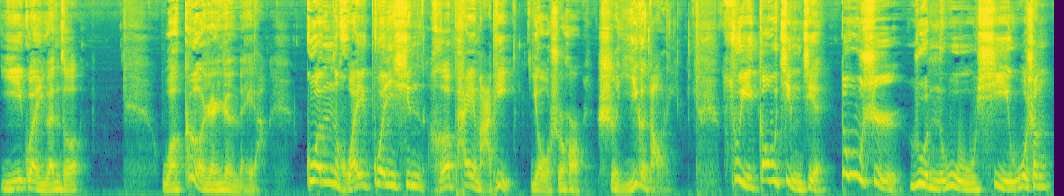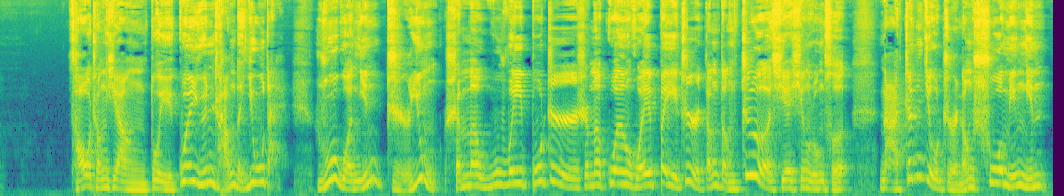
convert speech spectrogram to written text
一贯原则。我个人认为啊，关怀关心和拍马屁有时候是一个道理，最高境界都是润物细无声。曹丞相对关云长的优待，如果您只用什么无微不至、什么关怀备至等等这些形容词，那真就只能说明您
